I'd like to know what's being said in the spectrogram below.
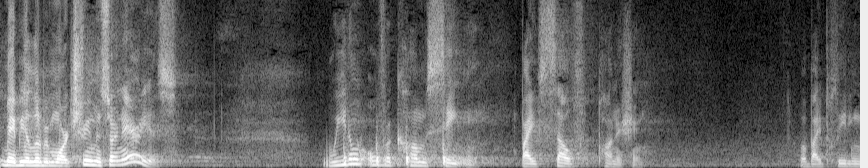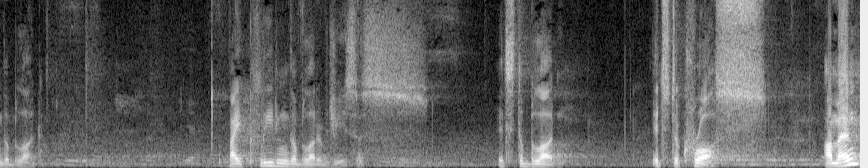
maybe a little bit more extreme in certain areas. We don't overcome Satan by self punishing, but by pleading the blood. By pleading the blood of Jesus. It's the blood, it's the cross. Amen?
